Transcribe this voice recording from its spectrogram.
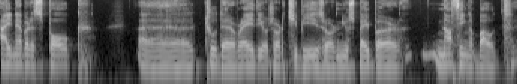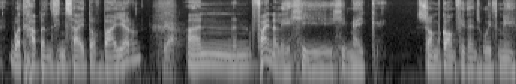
I never spoke uh, to the radios or TVs or newspaper nothing about what happens inside of Bayern. Yeah. And, and finally, he he make some confidence with me.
